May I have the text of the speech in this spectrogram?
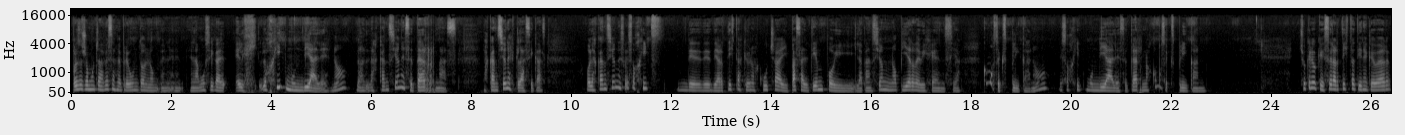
por eso yo muchas veces me pregunto en, la música los hits mundiales, ¿no? las canciones eternas, las canciones clásicas o las canciones o esos hits de, de, artistas que uno escucha y pasa el tiempo y la canción no pierde vigencia. ¿Cómo se explica, no? esos hits mundiales, eternos, ¿cómo se explican? Yo creo que ser artista tiene que ver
